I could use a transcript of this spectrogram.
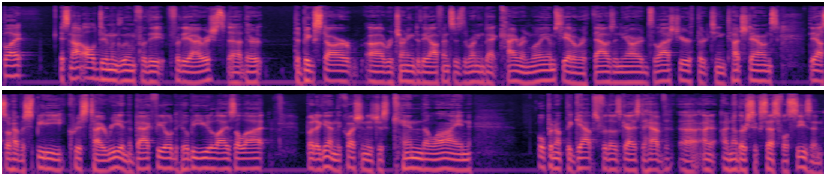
But it's not all doom and gloom for the for the Irish. Uh, they're the big star uh, returning to the offense is the running back Kyren Williams. He had over a thousand yards last year, 13 touchdowns. They also have a speedy Chris Tyree in the backfield. He'll be utilized a lot. But again, the question is just can the line open up the gaps for those guys to have uh, a, another successful season?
